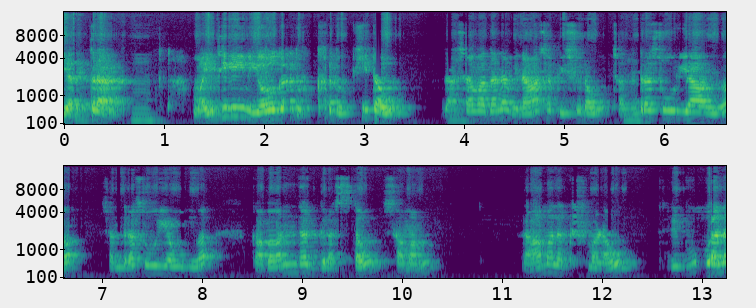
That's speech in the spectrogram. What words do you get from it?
యత్ర మైథిలీ వియోగ దుఃఖ దుఃఖిత దశవదన వినాశ పిశునౌ చంద్రసూర్యావివ చంద్రసూర్యౌ ఇవ కబంధగ్రస్త సమం రామలక్ష్మణౌ త్రిభువన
